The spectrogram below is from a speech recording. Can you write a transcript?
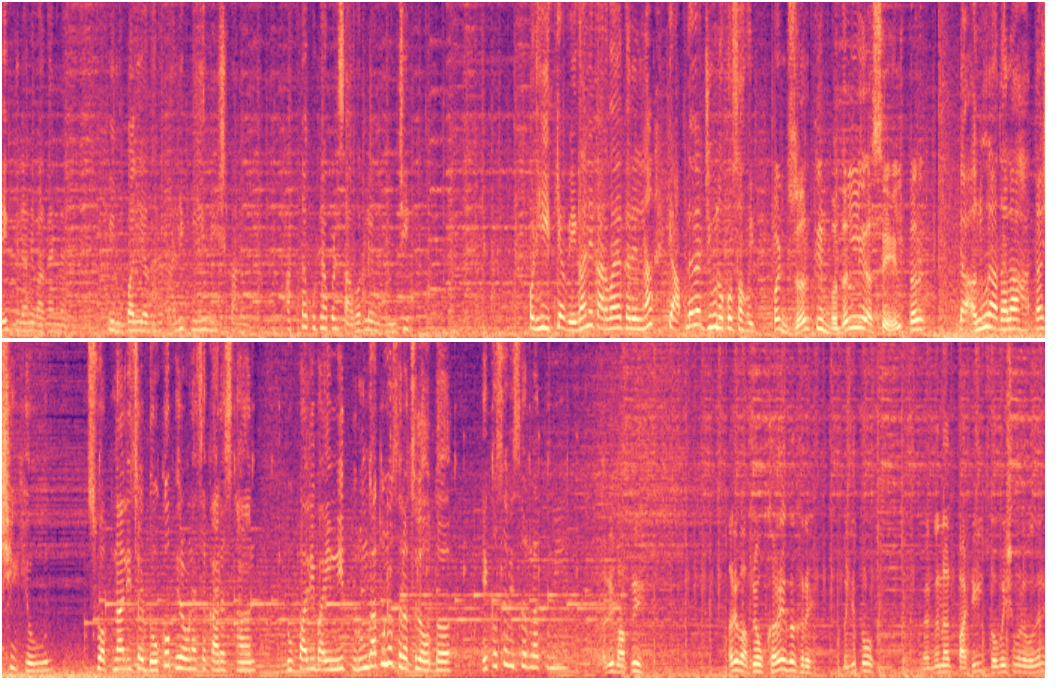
एक दिलाने वागायला लागले. ती रुपाली या घरात आली की विष कालवली आत्ता कुठे आपण सावरलोय मामांची पण ही इतक्या वेगाने कारवाया करेल ना की आपल्याला जीव नकोसा होईल. पण जर ती बदलली असेल तर? त्या अनुराधाला हाताशी घेऊन स्वप्नालीचं डोकं फिरवण्याचं कारस्थान रुपालीबाईंनी तुरुंगातूनच रचलं होतं. हे कसं विसरलात तुम्ही? अरे बापरे. अरे बापरे हो खरंय का खरे म्हणजे तो रंगनाथ पाटील सोमेश्वर वगैरे.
